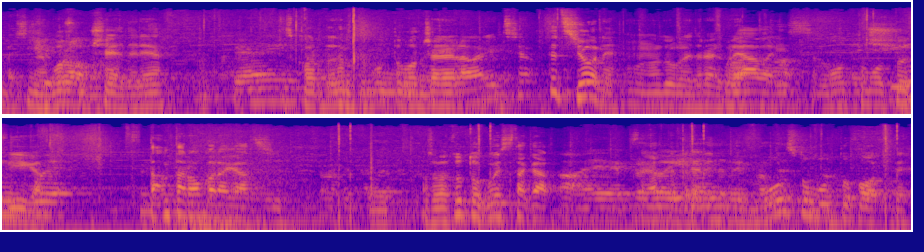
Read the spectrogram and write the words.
Beh, signori, può succedere, eh. Scorda sempre molto C'è potere. l'avarizia. Attenzione, 1, 2, 3, pure 4. Avaris, molto molto figa. Tanta roba ragazzi. Ma soprattutto questa carta. Questa carta è veramente molto molto forte.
